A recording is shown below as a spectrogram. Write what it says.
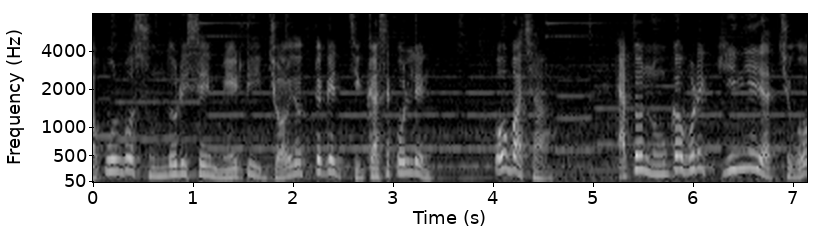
অপূর্ব সুন্দরী সেই মেয়েটি জয়দত্তকে জিজ্ঞাসা করলেন, ও বাছা, এত নৌকা ভরে কি নিয়ে যাচ্ছ গো?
